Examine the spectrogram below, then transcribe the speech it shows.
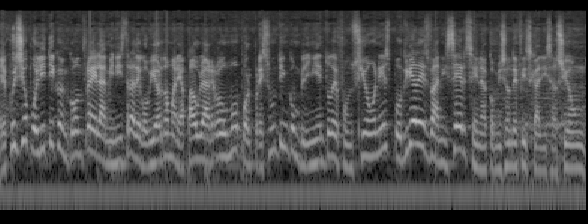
El juicio político en contra de la ministra de Gobierno María Paula Romo por presunto incumplimiento de funciones podría desvanecerse en la Comisión de Fiscalización,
